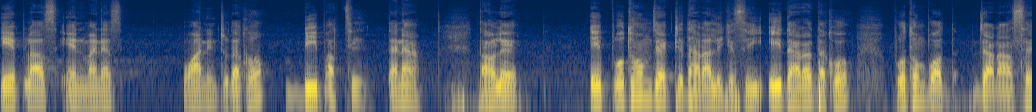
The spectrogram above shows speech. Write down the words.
a plus n minus one into দেখো ডি পাচ্ছি, তাই না? তাহলে এই প্রথম যে একটি ধারা লিখেছি, এই ধারা দেখো, প্রথম পদ জানা আছে,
